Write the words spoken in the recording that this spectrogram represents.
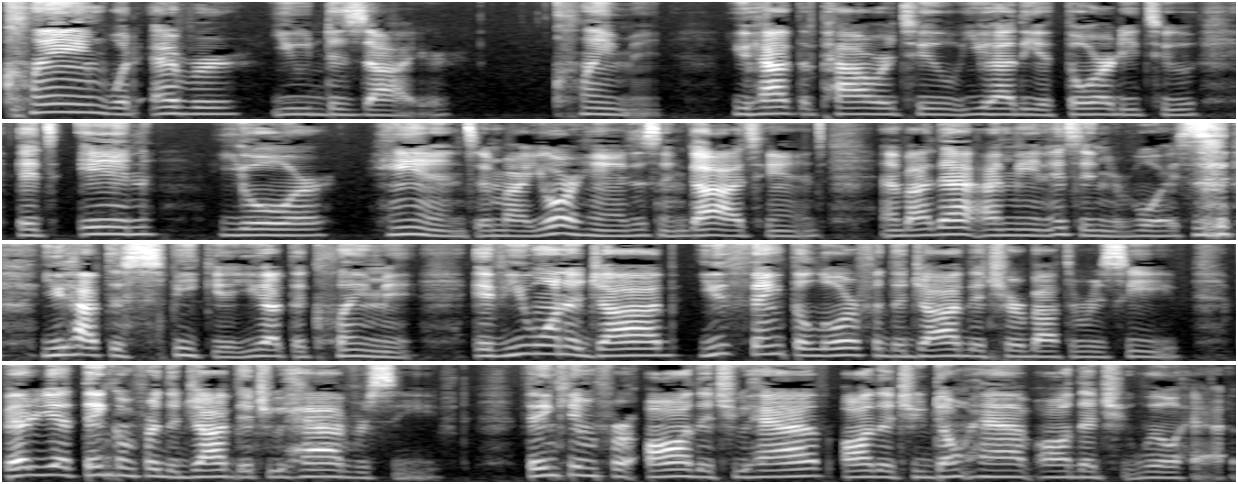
claim whatever you desire. Claim it. You have the power to, you have the authority to. It's in your hands. And by your hands, it's in God's hands. And by that, I mean it's in your voice. you have to speak it, you have to claim it. If you want a job, you thank the Lord for the job that you're about to receive. Better yet, thank Him for the job that you have received. Thank Him for all that you have, all that you don't have, all that you will have.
